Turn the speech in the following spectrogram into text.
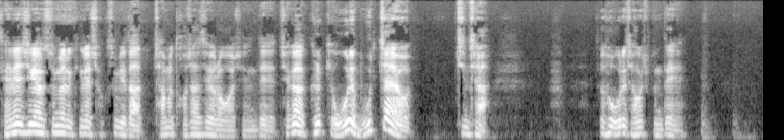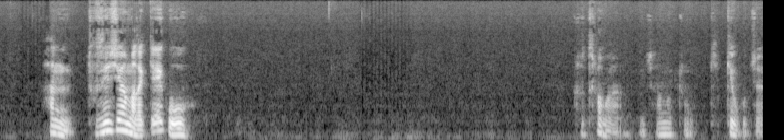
세네 시간 수면은 굉장히 적습니다. 잠을 더 자세요라고 하시는데 제가 그렇게 오래 못 자요. 진짜. 저도 오래 자고 싶은데 한 두세 시간마다 깨고 그렇더라고요. 잠을 좀 깊게 못 자요.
